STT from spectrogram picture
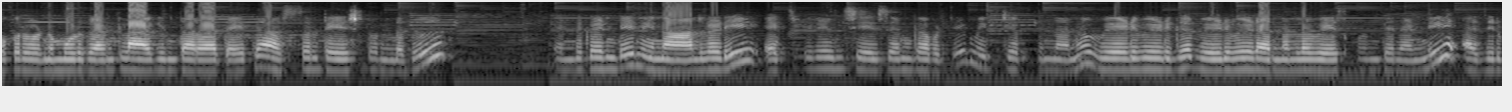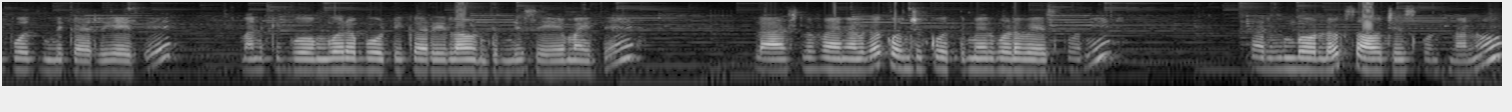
ఒక రెండు మూడు గంటలు ఆగిన తర్వాత అయితే అస్సలు టేస్ట్ ఉండదు. ఎందుకంటే నేను ఆల్రెడీ ఎక్స్పీరియన్స్ చేశాను కాబట్టి మీకు చెప్తున్నాను. వేడివేడిగా వేడివేడి అన్నంలో వేసుకుని తినండి అదిరిపోతుంది కర్రీ అయితే. మనకి గోంగూర బోటి కర్రీలా ఉంటుంది సేమ్ అయితే. లాస్ట్లో ఫైనల్గా కొంచెం కొత్తిమీర కూడా వేసుకొని సర్వింగ్ బౌల్లోకి సర్వ్ చేసుకుంటున్నాను.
